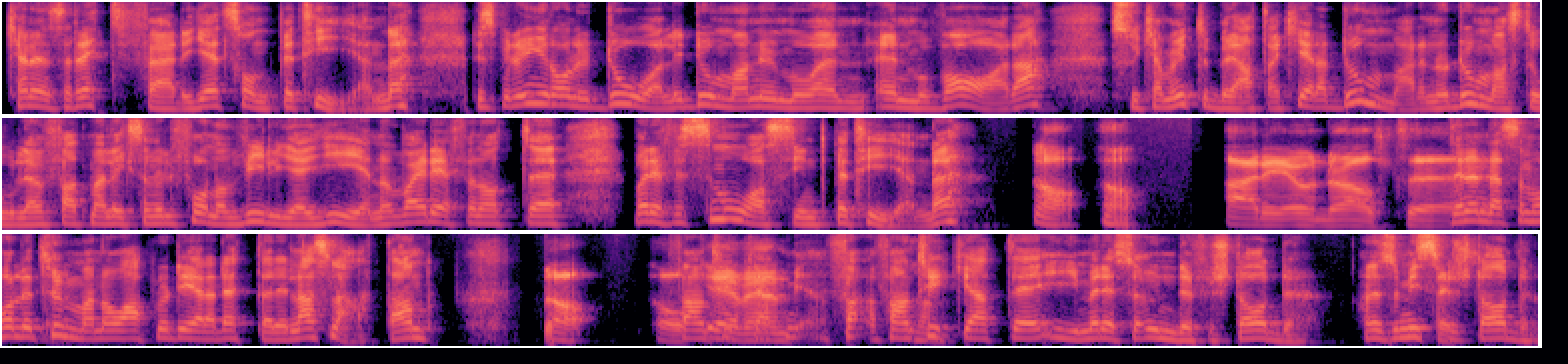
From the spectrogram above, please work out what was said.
kan ens rättfärdiga ett sånt beteende. Det spelar ingen roll hur dålig domaren nu må än, än må vara så kan man ju inte börja attackera domaren och domarstolen för att man liksom vill få någon vilja igenom. Vad är det för något? Eh, vad är det för småsint beteende? Ja, ja. Nej, det är under allt. Eh... Den enda som håller tummarna och applåderar detta det är Zlatan. Ja. Och för han tycker även... att, för, för han tycker att Ymer är så underförstådd. Han är så missförstådd.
